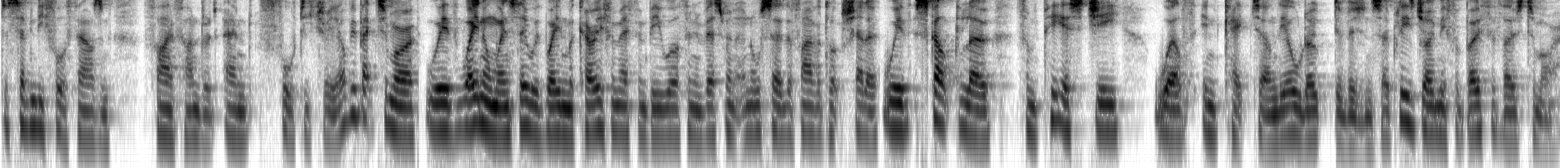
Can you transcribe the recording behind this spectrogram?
to 74,543. I'll be back tomorrow with Wayne on Wednesday with Wayne McCurrie from FNB Wealth and Investment and also the 5 o'clock shadow with Schalk Louw from PSG Wealth in Cape Town, the Old Oak division. So please join me for both of those tomorrow.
